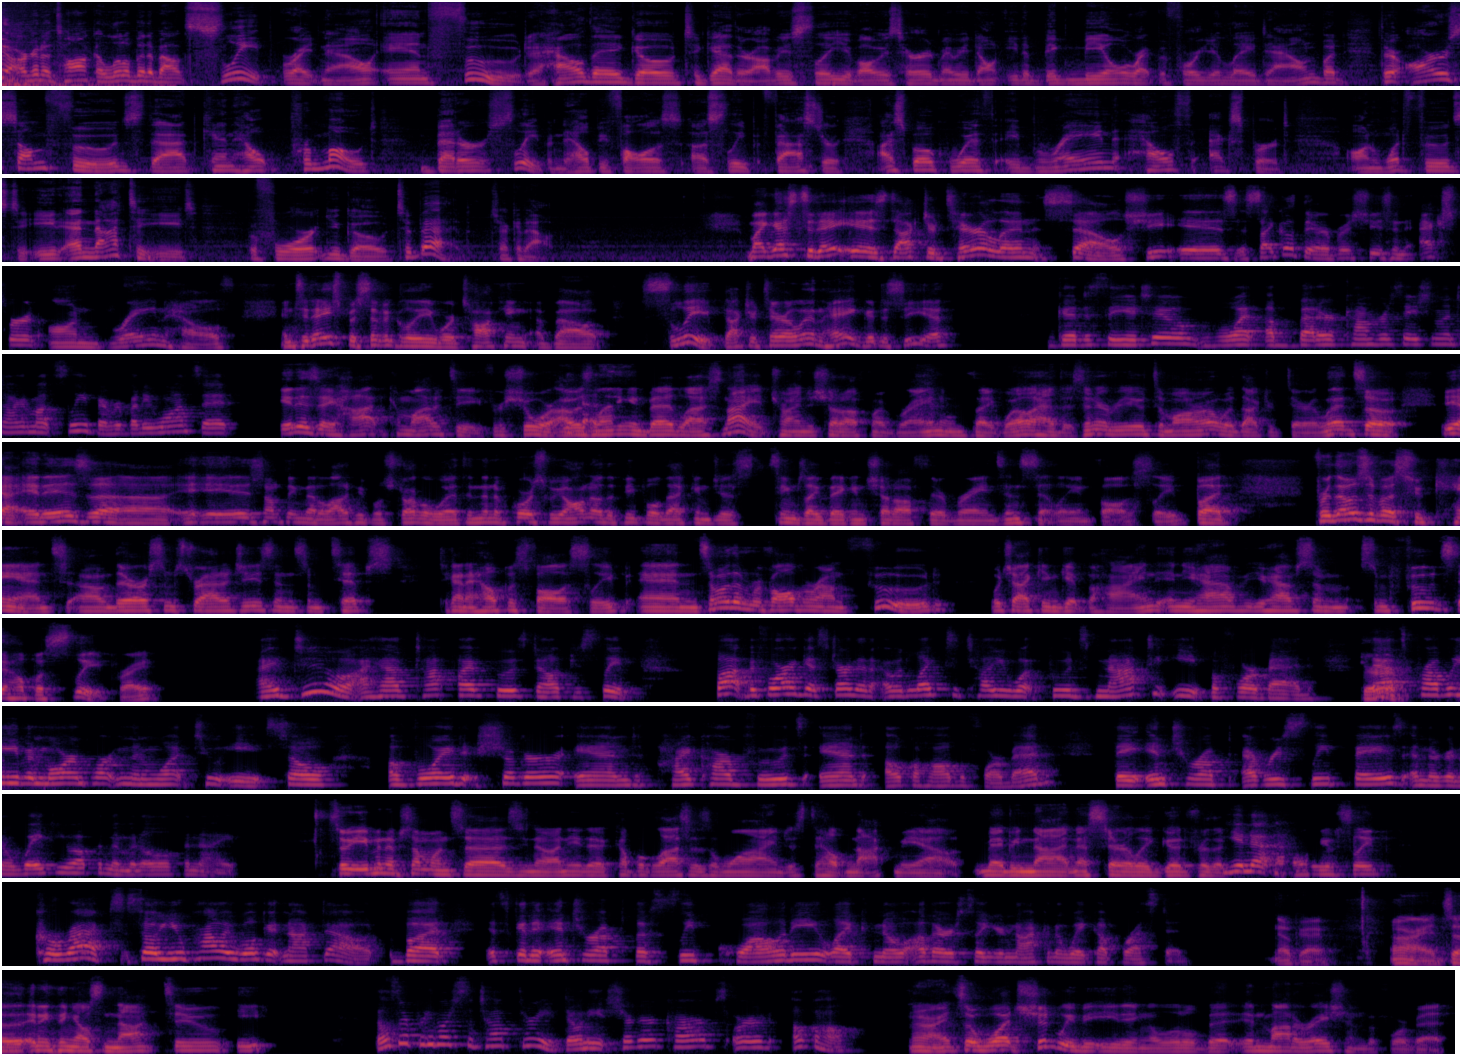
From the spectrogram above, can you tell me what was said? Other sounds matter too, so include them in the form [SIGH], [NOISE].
We are going to talk a little bit about sleep right now and food, how they go together. Obviously, you've always heard maybe don't eat a big meal right before you lay down, but there are some foods that can help promote better sleep and to help you fall asleep faster. I spoke with a brain health expert on what foods to eat and not to eat before you go to bed. Check it out. My guest today is Dr. Tara Lynn Sell. She is a psychotherapist. She's an expert on brain health. And today, specifically, we're talking about sleep. Dr. Tara Lynn, hey, good to see you. Good to see you too. What a better conversation than talking about sleep. Everybody wants it it is a hot commodity for sure. I was laying in bed last night trying to shut off my brain, and it's like, well, I have this interview tomorrow with Dr. Tara Lynn. So yeah, it is uh, it is something that a lot of people struggle with. And then of course we all know the people that can just seems like they can shut off their brains instantly and fall asleep. But for those of us who can't, um, there are some strategies and some tips to kind of help us fall asleep, and some of them revolve around food, which I can get behind. And you have you have some some foods to help us sleep, right? I do. I have top five foods to help you sleep. But before I get started, I would like to tell you what foods not to eat before bed. Sure. That's probably even more important than what to eat. So avoid sugar and high carb foods and alcohol before bed. They interrupt every sleep phase and they're going to wake you up in the middle of the night. So even if someone says, you know, I need a couple glasses of wine just to help knock me out, maybe not necessarily good for the you know, quality of sleep. Correct. So you probably will get knocked out, but it's going to interrupt the sleep quality like no other. So you're not going to wake up rested. Okay. All right. So anything else not to eat? Those are pretty much the top three. Don't eat sugar, carbs, or alcohol. All right. So what should we be eating a little bit in moderation before bed?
